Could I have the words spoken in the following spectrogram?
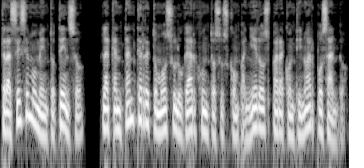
Tras ese momento tenso, la cantante retomó su lugar junto a sus compañeros para continuar posando.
